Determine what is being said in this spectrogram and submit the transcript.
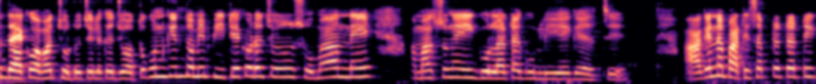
আর দেখো আমার ছোট ছেলেকে যতক্ষণ কিন্তু আমি পিঠে করে সমানে আমার সঙ্গে এই গোলাটা গুলিয়ে গেছে। আগে না পাটিসাপটাটা ঠিক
